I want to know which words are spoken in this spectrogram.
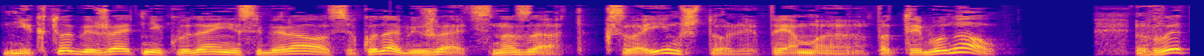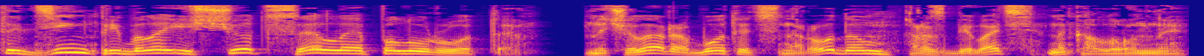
Никто бежать никуда не собирался. Куда бежать? Назад? К своим, что ли? Прямо под трибунал? В этот день прибыла еще целая полурота. Начала работать с народом, разбивать на колонны.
